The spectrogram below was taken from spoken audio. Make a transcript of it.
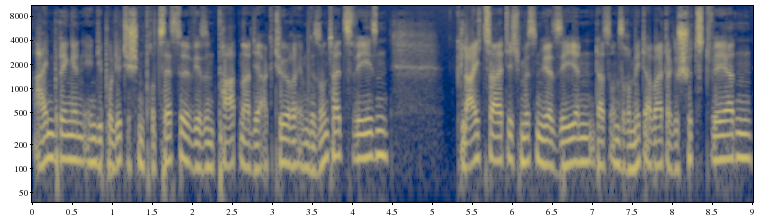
einbringen in die politischen Prozesse. Wir sind Partner der Akteure im Gesundheitswesen. Gleichzeitig müssen wir sehen, dass unsere Mitarbeiter geschützt werden,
